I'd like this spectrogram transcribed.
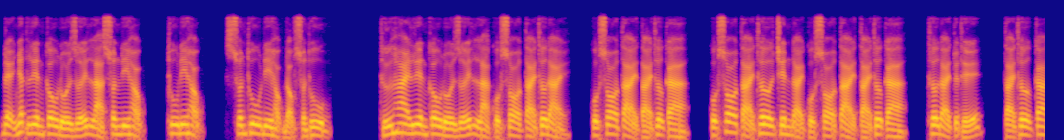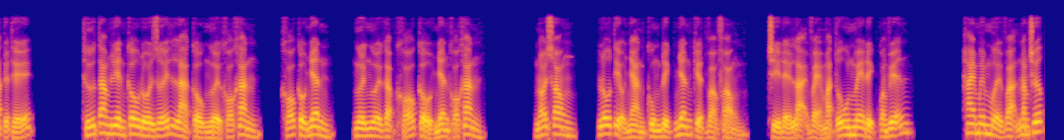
đệ nhất liên câu đối dưới là xuân đi học, thu đi học, xuân thu đi học đọc xuân thu. Thứ hai liên câu đối dưới là cuộc so tài thơ đài, cuộc so tài tài thơ ca, cuộc so tài thơ trên đài cuộc so tài tài thơ ca, thơ đài tuyệt thế, tài thơ ca tuyệt thế. Thứ tam liên câu đối dưới là cầu người khó khăn, khó cầu nhân, người người gặp khó cầu nhân khó khăn. Nói xong, lô tiểu nhàn cùng địch nhân kiệt vào phòng chỉ để lại vẻ mặt u mê địch quan viễn. Hai mươi mười vạn năm trước,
